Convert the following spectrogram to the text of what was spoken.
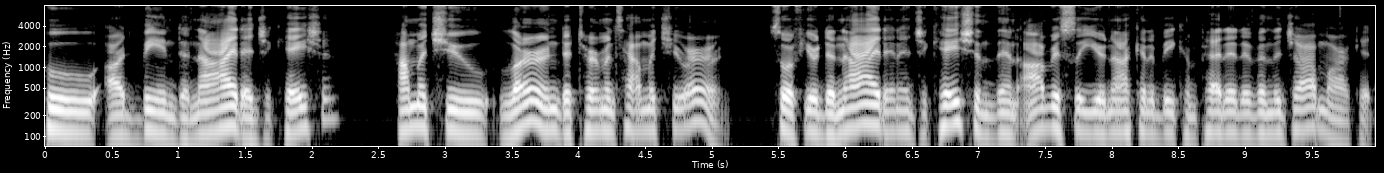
who are being denied education. How much you learn determines how much you earn. So if you're denied an education, then obviously you're not going to be competitive in the job market.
